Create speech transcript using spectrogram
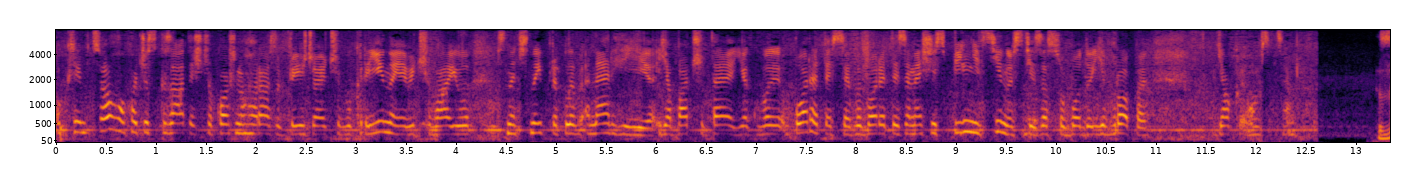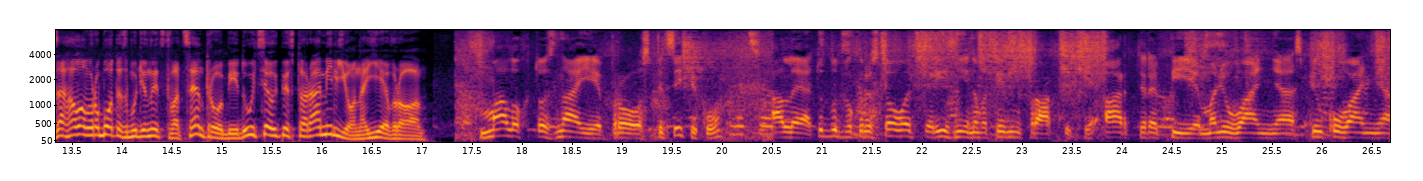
Окрім цього, хочу сказати, що кожного разу приїжджаючи в Україну, я відчуваю значний приплив енергії. Я бачу те, як ви боретеся. Ви боретеся за наші спільні цінності за свободу Європи. Дякую вам за це. Загалом роботи з будівництва центру обійдуться у півтора мільйона євро. Мало хто знає про специфіку, але тут будуть використовуватися різні інновативні практики: арт-терапія, малювання, спілкування.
